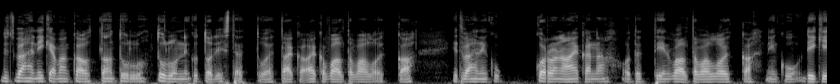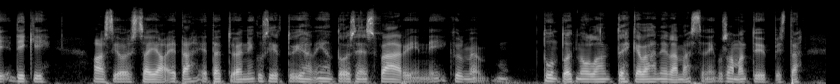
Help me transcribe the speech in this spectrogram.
nyt vähän ikävän kautta on tullut, tullut niin kuin todistettu, että aika, aika valtava loikkaa, että vähän niin kuin korona-aikana otettiin valtava loikka niin kuin digi, digi asioissa ja etä, etätyö niin kuin siirtyi ihan, ihan toiseen sfääriin, niin kyllä me tuntuu, että me ollaan nyt ehkä vähän elämässä niin kuin samantyyppistä tyyppistä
